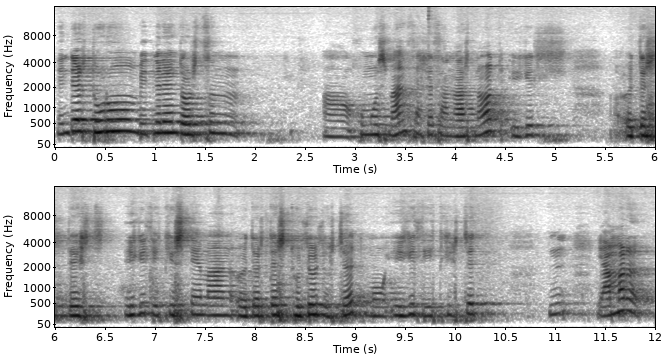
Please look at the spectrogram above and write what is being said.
энэ дээр дөрөв бидний дурдсан хүмүүс маань сахил санаартнууд игэл удирдагч игэл итгэгчдийн маань удирдагч төлөөлөгчд мөн игэл итгэгчд ямар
